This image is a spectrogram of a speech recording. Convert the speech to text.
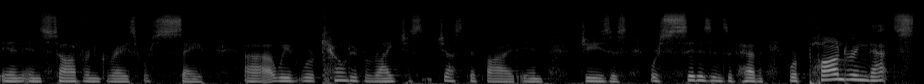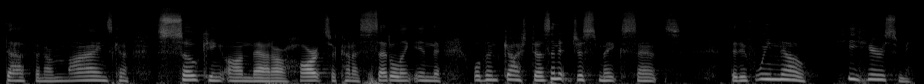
in, in sovereign grace. We're safe. Uh, we are counted righteous, justified in Jesus. We're citizens of heaven. We're pondering that stuff and our minds kind of soaking on that. Our hearts are kind of settling in there. Well, then, gosh, doesn't it just make sense that if we know He hears me,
